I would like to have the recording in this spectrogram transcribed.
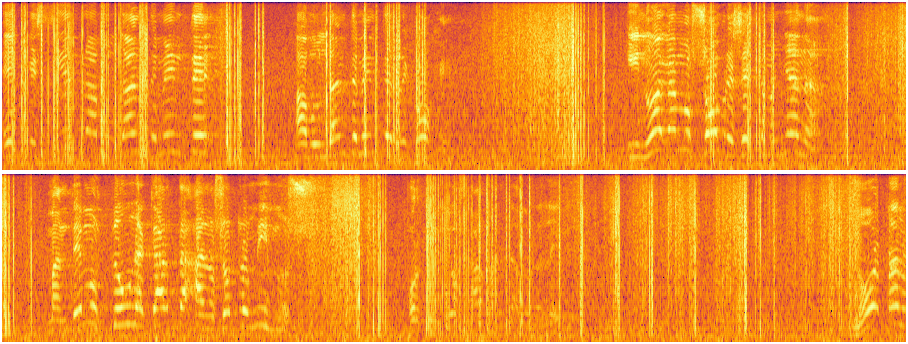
El que siembra abundantemente, abundantemente recoge. Y no hagamos sobres esta mañana. Mandemos una carta a nosotros mismos. Porque Dios ha mandado la ley. No, hermano,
